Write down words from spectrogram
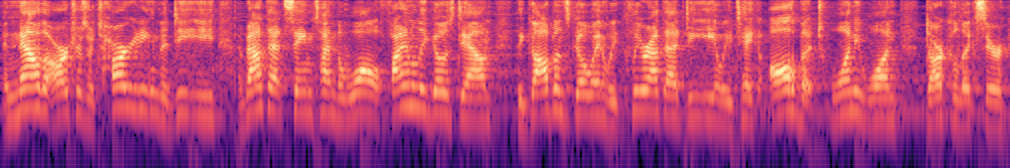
and now the archers are targeting the DE. About that same time, the wall finally goes down. The goblins go in. We clear out that DE and we take all but 21 Dark Elixir.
